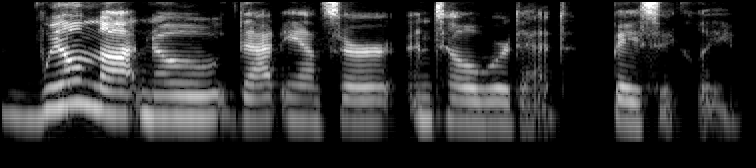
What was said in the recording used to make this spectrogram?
will not know that answer until we're dead, basically.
